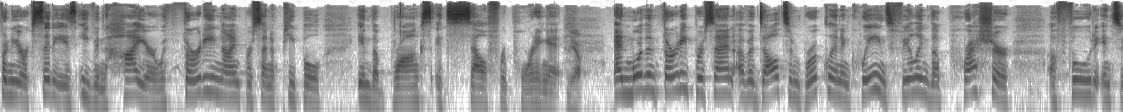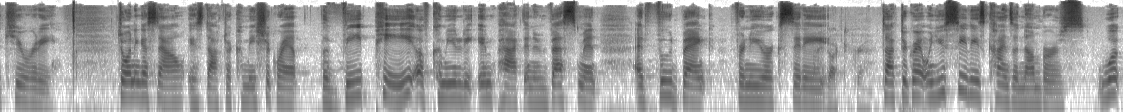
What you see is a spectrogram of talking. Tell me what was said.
for New York City is even higher, with 39% of people in the Bronx itself reporting it. Yep. And more than 30% of adults in Brooklyn and Queens feeling the pressure of food insecurity. Joining us now is Dr. Camesha Grant, the VP of Community Impact and Investment at Food Bank for New York City. Hi, Dr. Grant. Dr. Grant, when you see these kinds of numbers, what,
